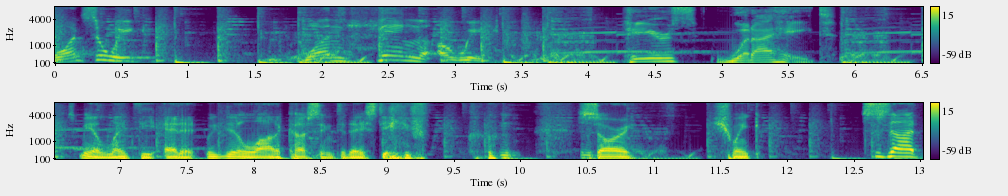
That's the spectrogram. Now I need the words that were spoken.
Once a week, one thing a week. Here's what I hate. It's gonna a lengthy edit. We did a lot of cussing today, Steve. Sorry, Schwink. This is not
